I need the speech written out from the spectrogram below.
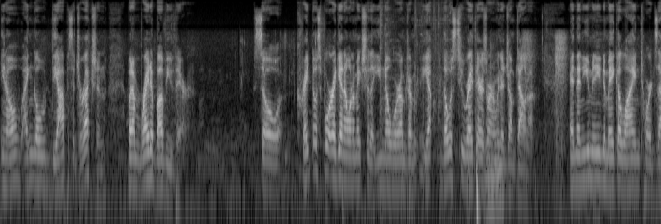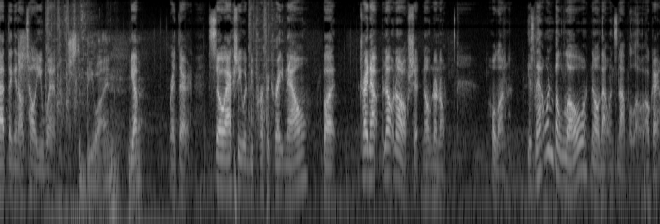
You know, I can go the opposite direction, but I'm right above you there. So create those four again. I want to make sure that you know where I'm jumping. Yep, those two right there is where I'm Mhm. gonna jump down on. And then you need to make a line towards that thing, and I'll tell you when. Just a beeline. Yep. Yeah. right there. So actually, it would be perfect right now, but try now. No, no, shit. No, no, no. Hold on. Is that one below? No, that one's not below. Okay. All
